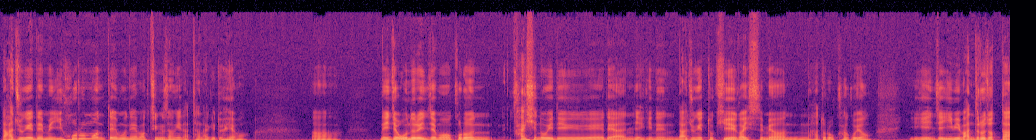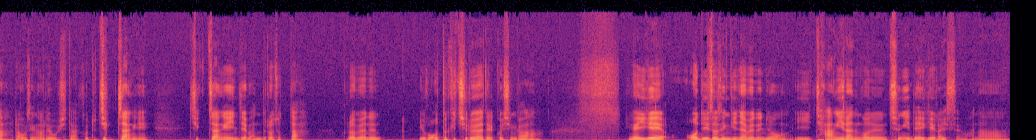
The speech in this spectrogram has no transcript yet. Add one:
나중에 되면 이 호르몬 때문에 막 증상이 나타나기도 해요. 아, 근데 이제 오늘은 이제 뭐 그런 칼시노이드에 대한 얘기는 나중에 또 기회가 있으면 하도록 하고요. 이게 이제 이미 만들어졌다라고 생각을 해봅시다. 그것도 직장에 직장에 이제 만들어졌다. 그러면은 이걸 어떻게 치료해야 될 것인가? 그러니까 이게 어디서 생기냐면은요. 이 장이라는 거는 층이 네 개가 있어요. 하나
